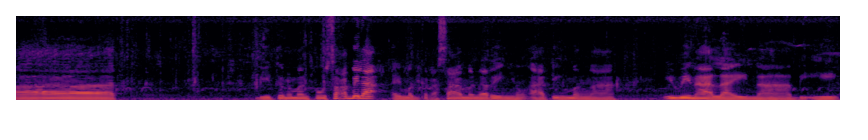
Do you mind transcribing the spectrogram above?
At dito naman po sa kabila ay magkakasama na rin yung ating mga iwinalay na biik.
